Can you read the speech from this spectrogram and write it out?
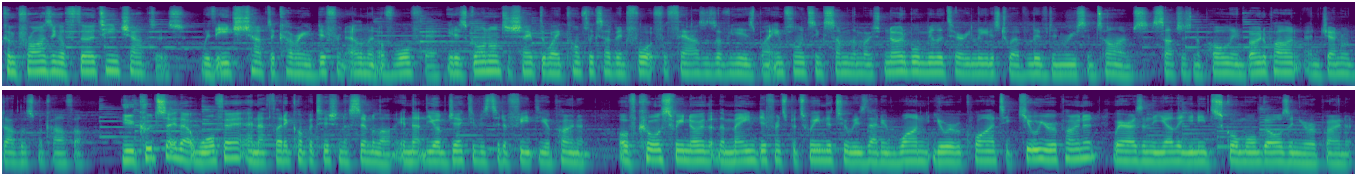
Comprising of 13 chapters, with each chapter covering a different element of warfare, it has gone on to shape the way conflicts have been fought for thousands of years by influencing some of the most notable military leaders to have lived in recent times, such as Napoleon Bonaparte and General Douglas MacArthur. You could say that warfare and athletic competition are similar in that the objective is to defeat the opponent. Of course, we know that the main difference between the two is that in one, you are required to kill your opponent, whereas in the other, you need to score more goals than your opponent.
